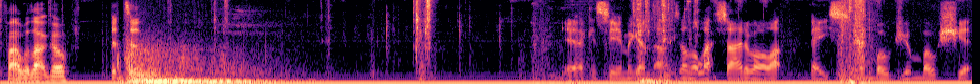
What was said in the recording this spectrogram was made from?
far will that go? That's it. Yeah, I can see him again now. He's on the left side of all that base jumbo jumbo shit.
